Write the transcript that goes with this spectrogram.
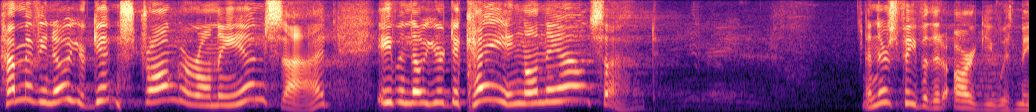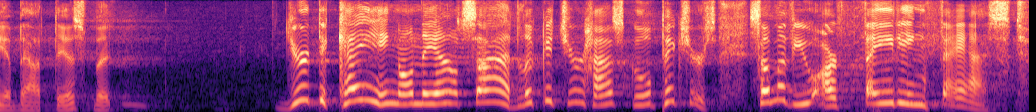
How many of you know you're getting stronger on the inside, even though you're decaying on the outside? And there's people that argue with me about this, but you're decaying on the outside. Look at your high school pictures. Some of you are fading fast.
